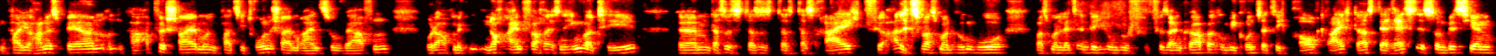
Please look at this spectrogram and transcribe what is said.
ein paar Johannisbeeren und ein paar Apfelscheiben und ein paar Zitronenscheiben reinzuwerfen. Oder auch mit noch einfacher ist ein Ingwertee ähm, das, ist, das, ist, das, das reicht für alles, was man irgendwo, was man letztendlich irgendwo für seinen Körper irgendwie grundsätzlich braucht, reicht das. Der Rest ist so ein bisschen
